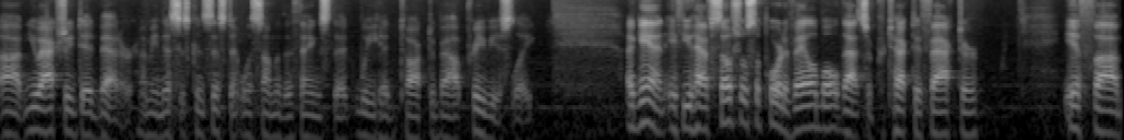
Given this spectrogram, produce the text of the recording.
uh, you actually did better. I mean, this is consistent with some of the things that we had talked about previously. Again, if you have social support available, that's a protective factor if, uh,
